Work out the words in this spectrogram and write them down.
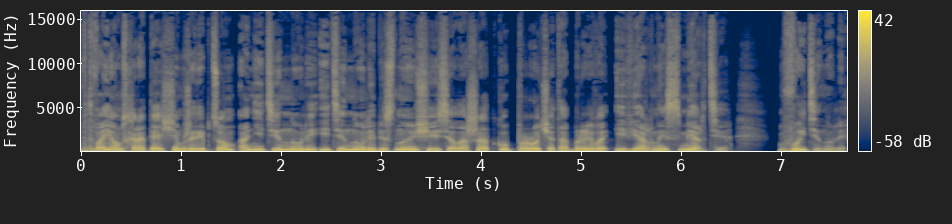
Вдвоем с храпящим жеребцом они тянули и тянули беснующуюся лошадку прочь от обрыва и верной смерти. Вытянули.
